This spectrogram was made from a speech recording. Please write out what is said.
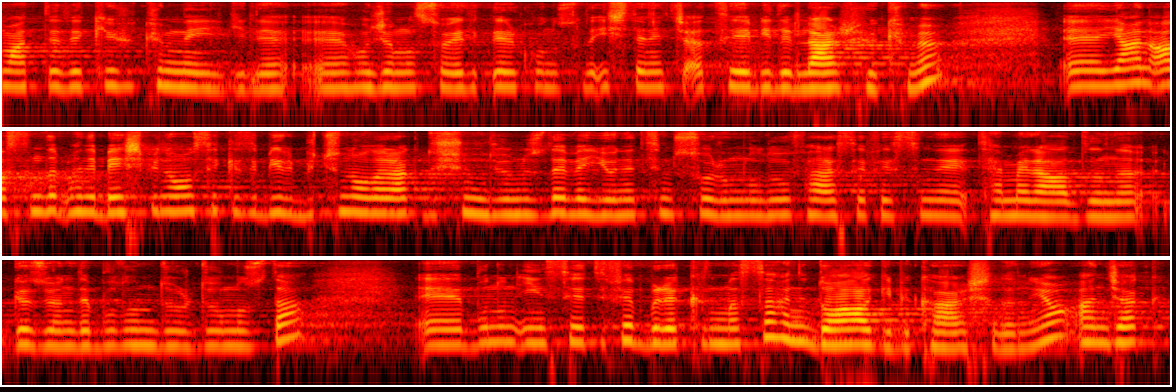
maddedeki hükümle ilgili hocamın söyledikleri konusunda iş denetçi atayabilirler hükmü. Yani aslında hani 5018'i bir bütün olarak düşündüğümüzde ve yönetim sorumluluğu felsefesini temel aldığını göz önünde bulundurduğumuzda bunun inisiyatife bırakılması hani doğal gibi karşılanıyor. Ancak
